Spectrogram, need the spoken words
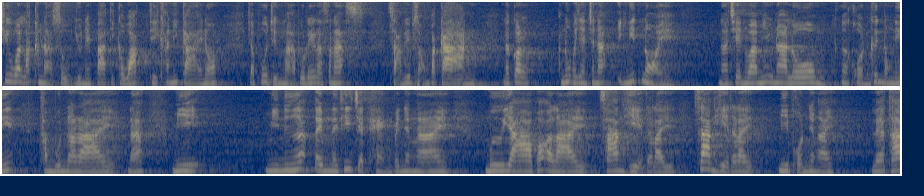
ชื่อว่าลักษณะสูตรอยู่ในปาติกวักทีฆานิกายเนาะจะพูดถึงมหาปุริลักษณะ 32 ประการ แล้วก็อนุพยัญชนะอีกนิดหน่อยนะเช่นว่ามีอุณาโลมขนขึ้นตรงนี้ทำบุญอะไรนะมี มีเนื้อเต็มในที่เจ็ดแห่งเป็นยังไง มือยาวเพราะอะไร สร้างเหตุอะไร สร้างเหตุอะไร มีผลยังไง แล้วถ้า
